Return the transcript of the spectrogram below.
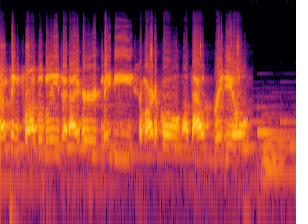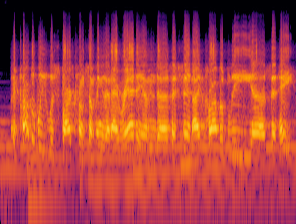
something probably that I heard, maybe some article about radio. It probably was sparked from something that I read, and uh, as I said, I probably uh, said, hey,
